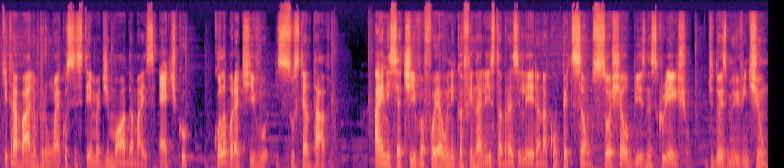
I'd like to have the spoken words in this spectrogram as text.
que trabalham por um ecossistema de moda mais ético, colaborativo e sustentável. A iniciativa foi a única finalista brasileira na competição Social Business Creation de 2021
